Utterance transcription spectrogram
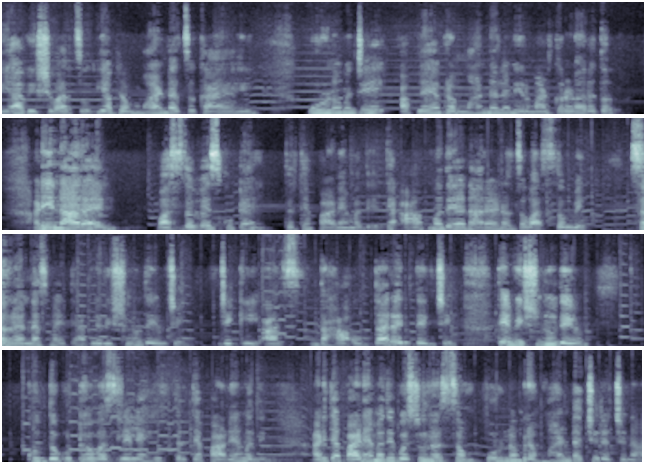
या विश्वाचं या ब्रह्मांडाचं काय आहे? पूर्ण म्हणजे आपल्या या ब्रह्मांडाला निर्माण करणारं तत्व. आणि हे नारायण वास्तव्यच कुठे आहे? तर त्या पाण्यामध्ये त्या आतमध्ये या नारायणाचं वास्तव्य. सगळ्यांनाच माहिती आहे. आपले विष्णू देवजी जे की आज दहा अवतार आहेत त्यांचे. ते विष्णुदेव खुद्द कुठं वसलेले आहेत तर त्या पाण्यामध्ये. आणि त्या पाण्यामध्ये बसूनच संपूर्ण ब्रह्मांडाची रचना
